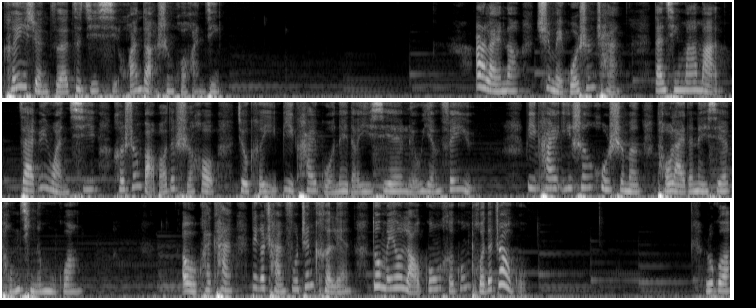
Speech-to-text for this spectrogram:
可以选择自己喜欢的生活环境。二来呢，去美国生产，单亲妈妈在孕晚期和生宝宝的时候，就可以避开国内的一些流言蜚语，避开医生护士们投来的那些同情的目光。哦，快看，那个产妇真可怜，都没有老公和公婆的照顾。如果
